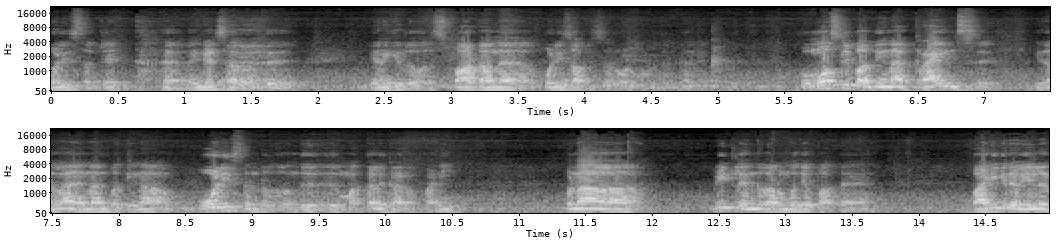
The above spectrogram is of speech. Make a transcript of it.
போலீஸ் சப்ஜெக்ட் வெங்கட் சார் வந்து எனக்கு இது ஒரு ஸ்பாட்டான போலீஸ் ஆஃபீஸர் ரோல் கொடுத்துருக்காரு. இப்போ மோஸ்ட்லி பார்த்தீங்கன்னா கிரைம்ஸ் இதெல்லாம் என்னன்னு பார்த்தீங்கன்னா போலீஸ்ன்றது வந்து மக்களுக்கான பணி. இப்போ நான் வீட்டிலேருந்து வரும்போதே பார்த்தேன். இப்போ அடிக்கிற வெயில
